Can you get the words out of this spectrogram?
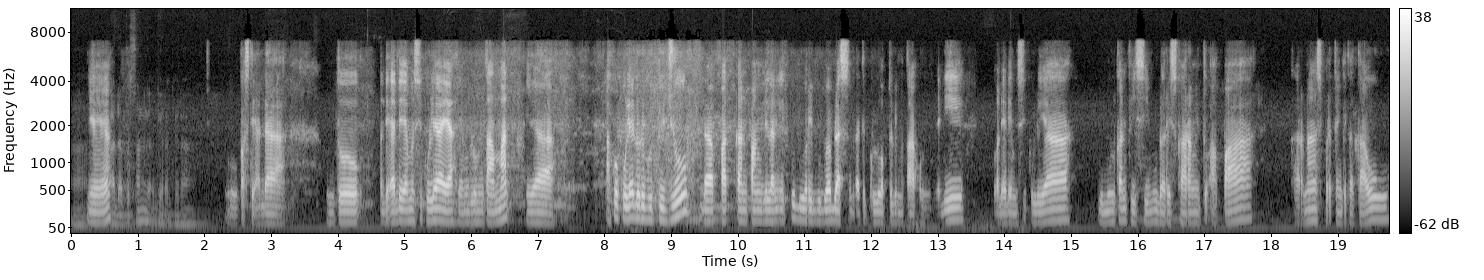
Nah, ya ya ada pesan nggak kira-kira? Oh, pasti ada untuk adik-adik yang masih kuliah ya yang belum tamat ya Aku kuliah 2007, dapatkan panggilan itu 2012, berarti perlu waktu lima tahun. Jadi, kalau dia masih kuliah, gumulkan visimu dari sekarang itu apa, karena seperti yang kita tahu,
